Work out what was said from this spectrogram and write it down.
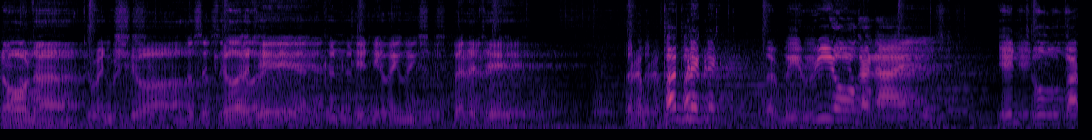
In order to ensure the security and continuing stability, the Republic will be reorganized into the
